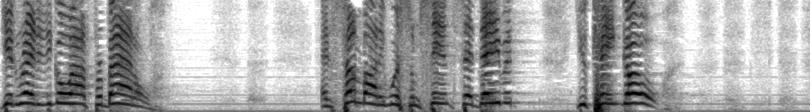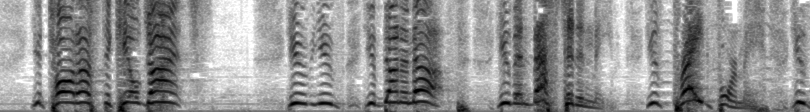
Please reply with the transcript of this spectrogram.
getting ready to go out for battle. And somebody with some sense said, David, you can't go. You taught us to kill giants. You, you've, you've done enough. You've invested in me. You've prayed for me. You've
